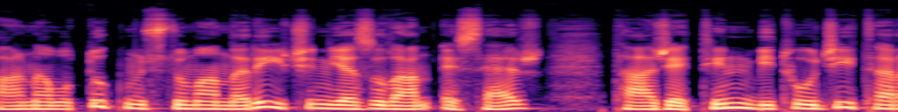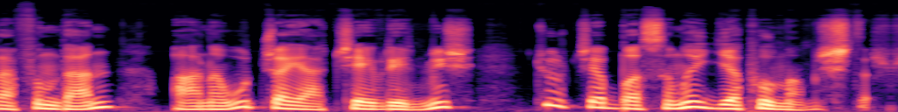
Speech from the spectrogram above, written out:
Arnavutluk Müslümanları için yazılan eser, Taceddin Bituci tarafından Arnavutça'ya çevrilmiş, Türkçe basımı yapılmamıştır.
